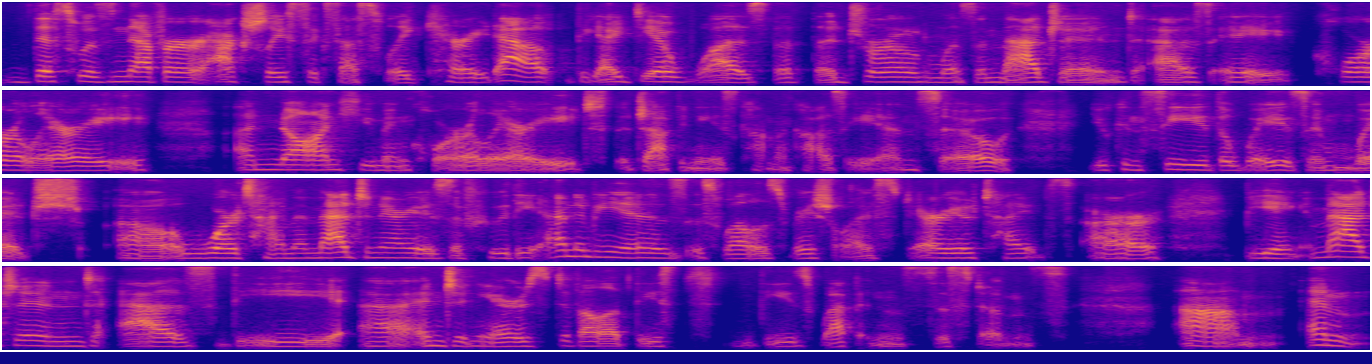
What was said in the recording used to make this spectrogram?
this was never actually successfully carried out, the idea was that the drone was imagined as a corollary, a non human corollary to the Japanese kamikaze. And so you can see the ways in which uh, wartime imaginaries of who the enemy is, as well as racialized stereotypes, are being imagined as the uh, engineers develop these, these weapons systems. Um, and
